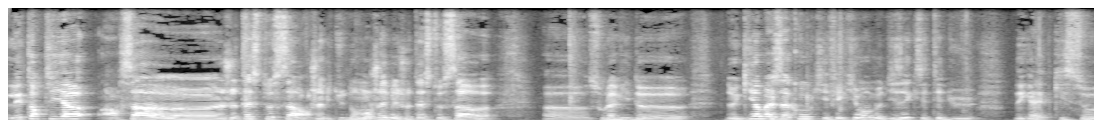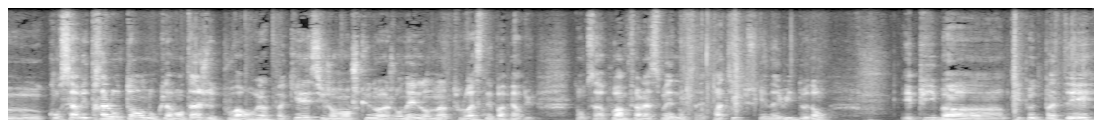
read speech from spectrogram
Les tortillas, alors ça, euh, je teste ça. Alors j'ai l'habitude d'en manger, mais je teste ça euh, euh, sous l'avis de, Guillaume Alzaco, qui effectivement me disait que c'était des galettes qui se conservaient très longtemps. Donc l'avantage de pouvoir ouvrir le paquet. Si j'en mange qu'une dans la journée, le lendemain, tout le reste n'est pas perdu. Donc ça va pouvoir me faire la semaine, donc ça va être pratique, puisqu'il y en a 8 dedans. Et puis ben, un petit peu de pâté,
